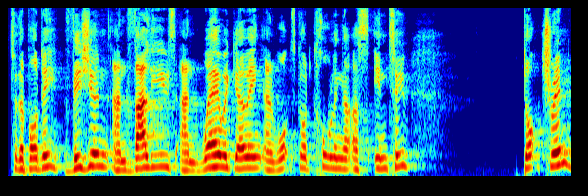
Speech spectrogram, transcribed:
to the body, vision and values, and where we're going and what's God calling us into. Doctrine,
